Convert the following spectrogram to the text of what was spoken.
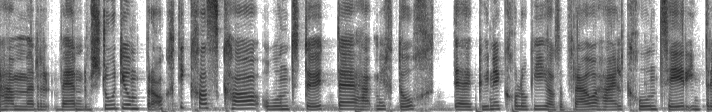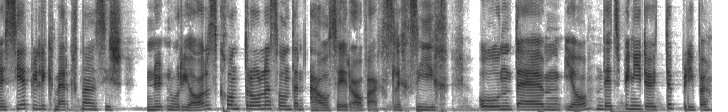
haben wir während dem Studium Praktikas gehabt und dort hat mich doch die Gynäkologie, also die Frauenheilkunde, sehr interessiert, weil ich gemerkt habe, es ist nicht nur Jahreskontrolle, sondern auch sehr abwechslungsreich. Und ähm, ja, und jetzt bin ich dort geblieben.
